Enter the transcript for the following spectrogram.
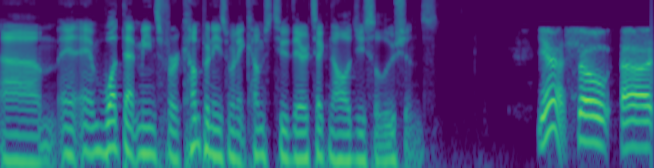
um, and, and what that means for companies when it comes to their technology solutions. Yeah, so uh,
